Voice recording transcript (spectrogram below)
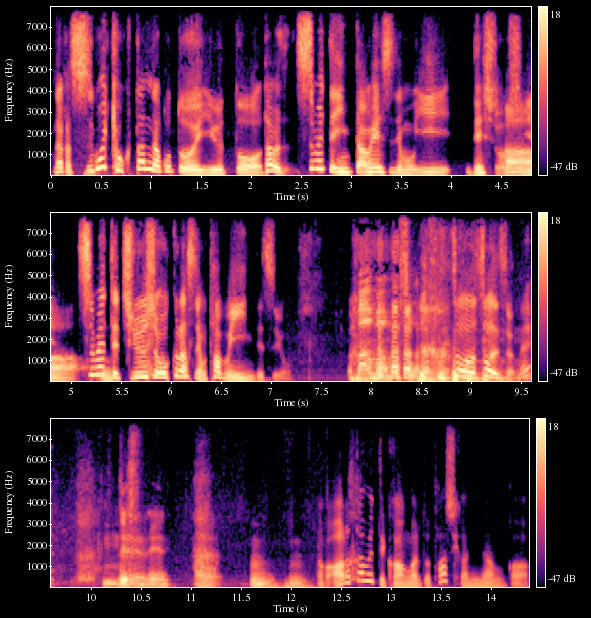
なんかすごい極端なことを言うと、多分すべてインターフェースでもいいでしょうし、すべて抽象クラスでも多分いいんですよ。まあまあまあ、そうですね。そう、そうですよね。ですね。はい。うんうん。なんか改めて考えると確かになんか、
